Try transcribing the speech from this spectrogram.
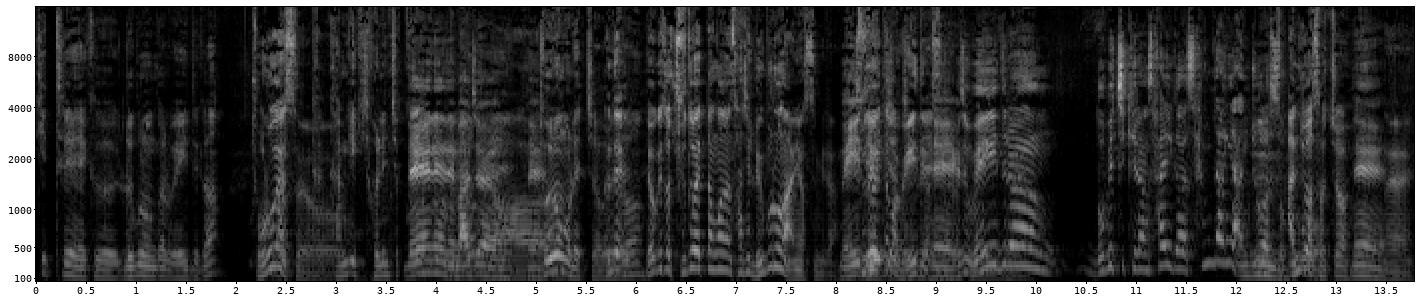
히트의 그 르브론과 웨이드가 조롱했어요. 가- 감기 걸린 척 네네네, 하면서 맞아요. 네, 네. 조롱을 했죠. 근데 그래서 여기서 주도했던 건 사실 르브론 아니었습니다. 웨이드. 주도했던 건 웨이드였어요. 네, 그래서 웨이드랑 노비츠키랑 사이가 상당히 안 좋았었고. 안 좋았었죠. 네. 네.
